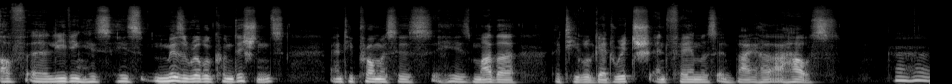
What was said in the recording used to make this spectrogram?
of uh, leaving his, his miserable conditions and he promises his mother that he will get rich and famous and buy her a house. Uh-huh.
